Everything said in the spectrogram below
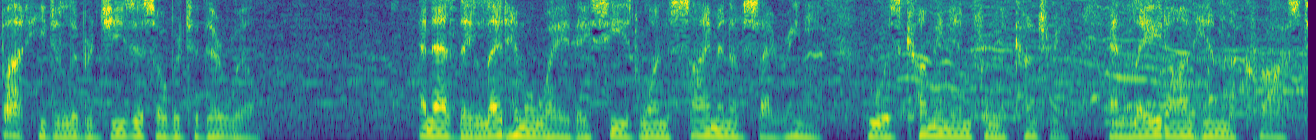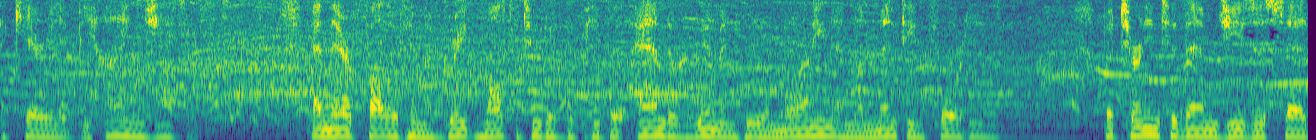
But he delivered Jesus over to their will. And as they led him away, they seized one Simon of Cyrene, who was coming in from the country, and laid on him the cross to carry it behind Jesus. And there followed him a great multitude of the people and of women who were mourning and lamenting for him. But turning to them, Jesus said,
